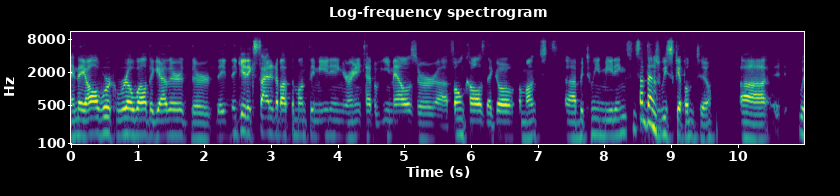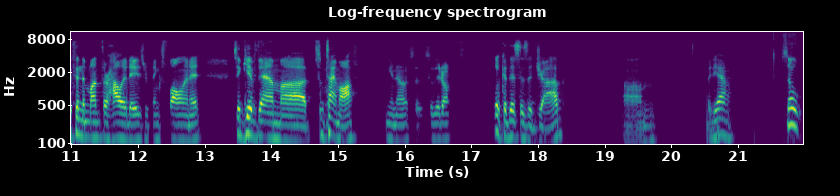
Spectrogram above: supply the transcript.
And they all work real well together. They're they they get excited about the monthly meeting or any type of emails or uh, phone calls that go amongst uh, between meetings, and sometimes we skip them too uh, within the month or holidays or things fall in it to give them uh, some time off. You know, so so they don't look at this as a job. Um, but yeah, so,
